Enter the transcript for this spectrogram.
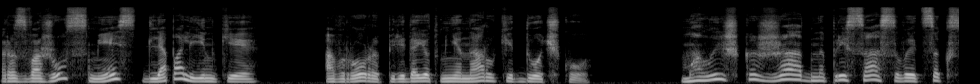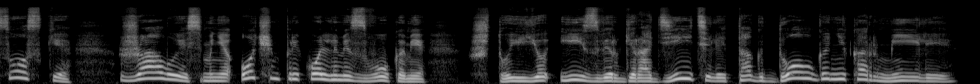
Развожу смесь для Полинки. Аврора передает мне на руки дочку. Малышка жадно присасывается к соске, жалуясь мне очень прикольными звуками, что ее изверги-родители так долго не кормили.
